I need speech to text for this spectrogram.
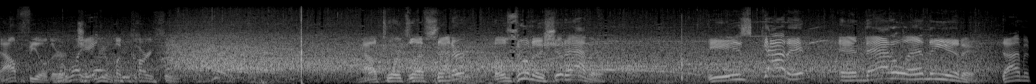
Outfielder Jake McCarthy. Out towards left center. Ozuna should have it. He's got it, and that'll end the inning. Diamond.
